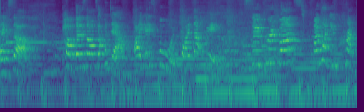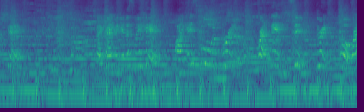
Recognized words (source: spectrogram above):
Legs up. Pump those arms up and down. Eye gaze forward. Find that beat. Super advanced. I want you crunching. Okay, beginners, we're here. Eye gaze forward. Breathe. Breath in. Two, three, four. Right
